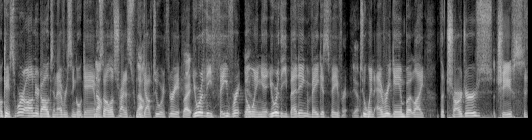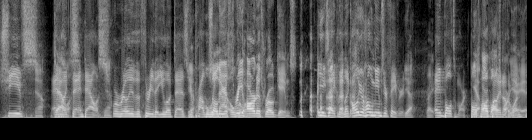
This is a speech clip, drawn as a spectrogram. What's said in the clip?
okay, so we're underdogs in every single game. No. So let's try to squeak No. out two or three. Right. You were the favorite going in. You were the betting Vegas favorite Yeah. to win every game, but like the Chargers, the Chiefs. the Chiefs, Yeah. and like Dallas. the, and Dallas Yeah. were really the three that you looked at as you're probably so they're your three hardest road games. exactly. Like all your home games are favorite. Yeah, right. And Baltimore. Oh, Baltimore, oh, probably Baltimore. another Yeah, one. yeah, Yeah,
